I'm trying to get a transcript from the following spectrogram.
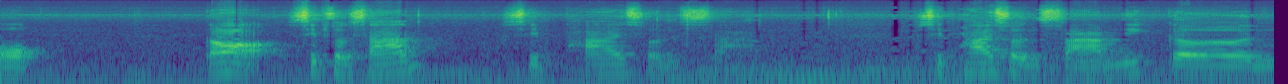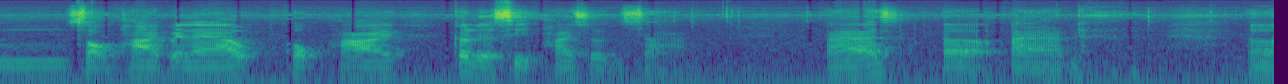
18 6 ก็ 10 ส่วน 3 10 พายส่วน 3 10 พายส่วน 3 นี่เกิน 2 พายไปแล้ว 6 พายก็เหลือ 4 พายส่วน 3 as เอ่อ8เอ่อ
